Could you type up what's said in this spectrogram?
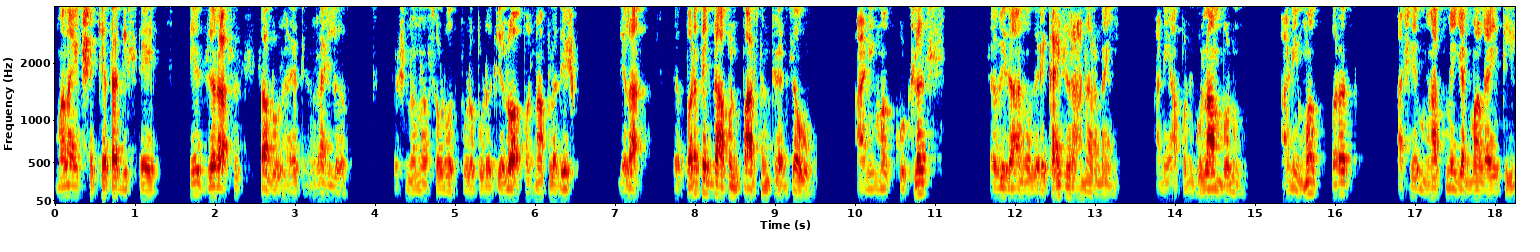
मला एक शक्यता दिसते हे जर असंच चालू राह राहिलं प्रश्न न सोडवत पुढं पुढं गेलो आपण आपला देश गेला. तर परत एकदा आपण पारतंत्र्यात जाऊ आणि मग कुठलंच संविधान वगैरे काहीच राहणार नाही आणि आपण गुलाम बनू. आणि मग परत असे महात्मे जन्माला येतील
